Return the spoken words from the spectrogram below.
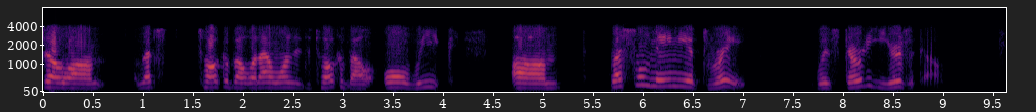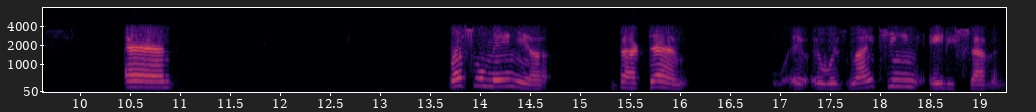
So um, let's talk about what I wanted to talk about all week. Um, WrestleMania three was 30 years ago, and WrestleMania back then it, it was 1987.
